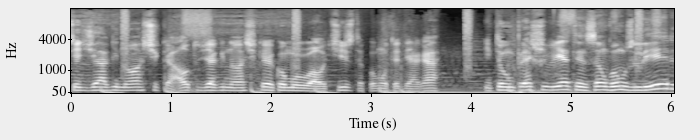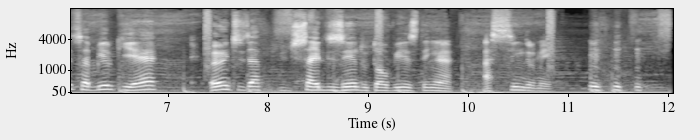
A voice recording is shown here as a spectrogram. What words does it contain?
se diagnóstica, autodiagnóstica como autista, como TDAH. Então preste bem atenção, vamos ler e saber o que é antes de sair dizendo talvez tenha a síndrome.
